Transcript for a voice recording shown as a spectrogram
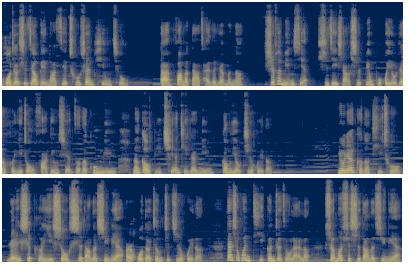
或者是交给那些出身贫穷但发了大财的人们呢？十分明显，实际上是并不会有任何一种法定选择的公民能够比全体人民更有智慧的。有人可能提出，人是可以受适当的训练而获得政治智慧的，但是问题跟着就来了：什么是适当的训练？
